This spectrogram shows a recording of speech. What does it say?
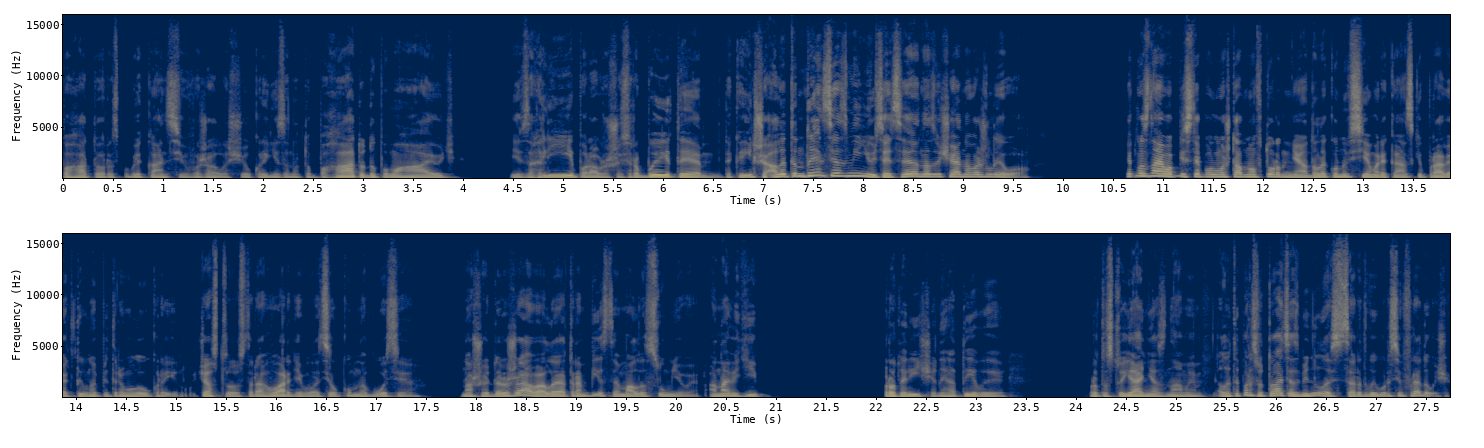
Багато республіканців вважали, що Україні занадто багато допомагають, і взагалі пора вже щось робити, і таке інше. Але тенденція змінюється, і це надзвичайно важливо. Як ми знаємо, після повномасштабного вторгнення далеко не всі американські праві активно підтримали Україну. Часто стара гвардія була цілком на боці нашої держави, але трампісти мали сумніви, а навіть і протиріччя, негативи, протистояння з нами. Але тепер ситуація змінилась серед виборців Фредовича.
